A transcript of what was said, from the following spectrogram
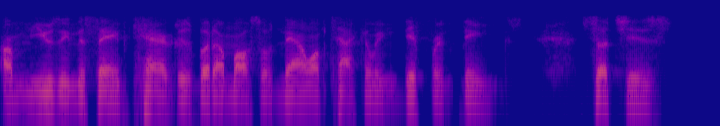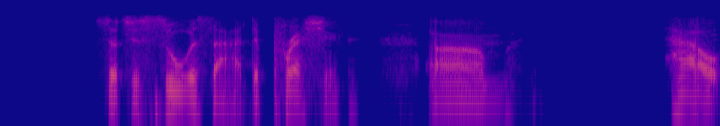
I'm using the same characters, but I'm also now I'm tackling different things, such as such as suicide, depression, um, how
